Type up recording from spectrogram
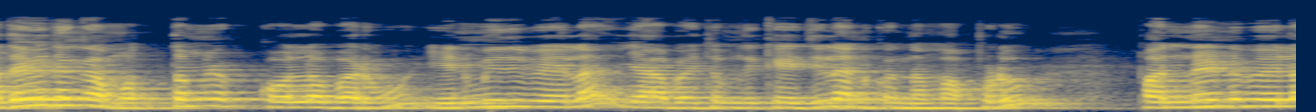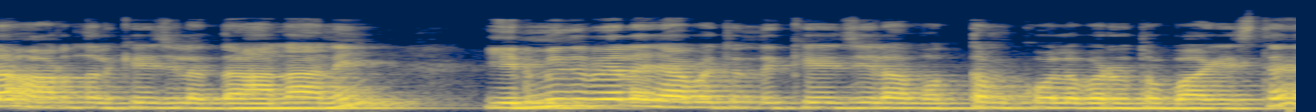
అదేవిధంగా మొత్తం యొక్క కోళ్ళ బరువు ఎనిమిది వేల యాభై తొమ్మిది కేజీలు అనుకుందాం. అప్పుడు పన్నెండు వేల ఆరు వందల కేజీల దానాని ఎనిమిది వేల యాభై తొమ్మిది కేజీల మొత్తం కోళ్ళ బరువుతో భాగిస్తే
